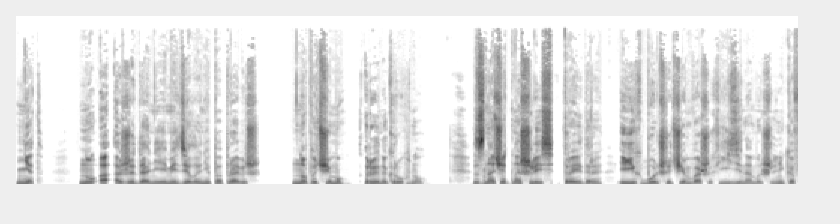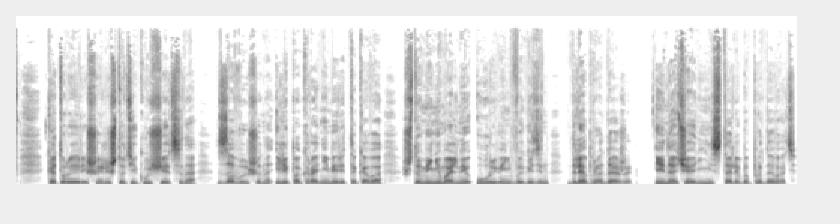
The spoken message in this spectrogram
Нет? Ну, а ожиданиями дело не поправишь. Но почему рынок рухнул? Значит, нашлись трейдеры, и их больше, чем ваших единомышленников, которые решили, что текущая цена завышена или, по крайней мере, такова, что минимальный уровень выгоден для продажи, иначе они не стали бы продавать.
